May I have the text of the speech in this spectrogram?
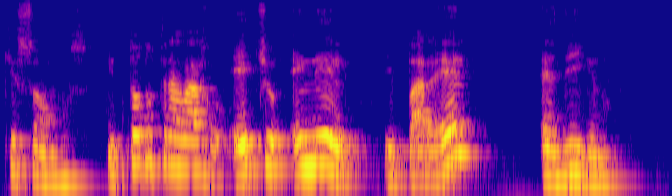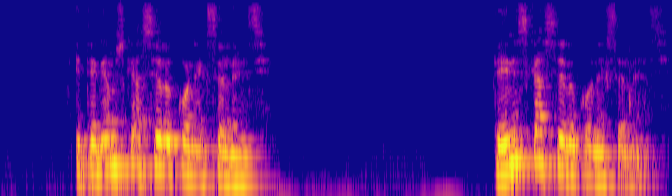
que somos. Y todo trabajo hecho en Él y para Él es digno. Y tenemos que hacerlo con excelencia. Tienes que hacerlo con excelencia.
